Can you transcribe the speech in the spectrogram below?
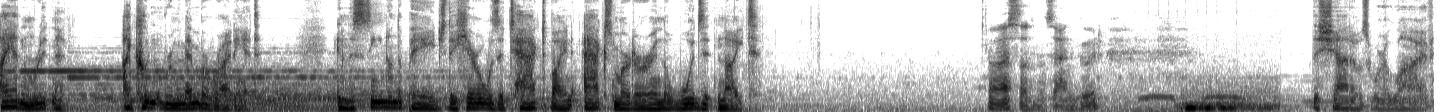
I hadn't written it. I couldn't remember writing it. In the scene on the page, the hero was attacked by an axe murderer in the woods at night. Oh, that doesn't sound good. The shadows were alive,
